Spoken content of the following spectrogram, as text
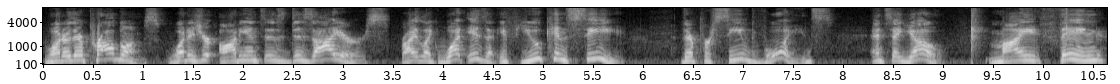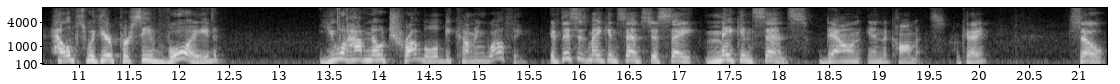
What are their problems? What is your audience's desires? Right? Like, what is it? If you can see their perceived voids and say, yo, my thing helps with your perceived void, you will have no trouble becoming wealthy. If this is making sense, just say making sense down in the comments, okay? So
